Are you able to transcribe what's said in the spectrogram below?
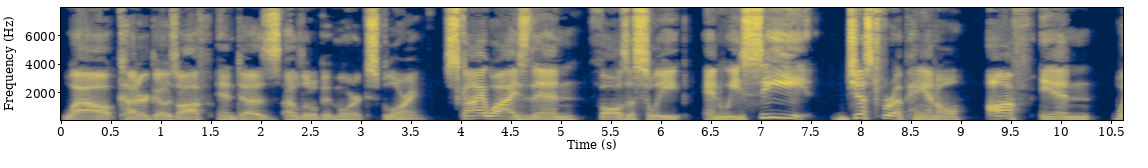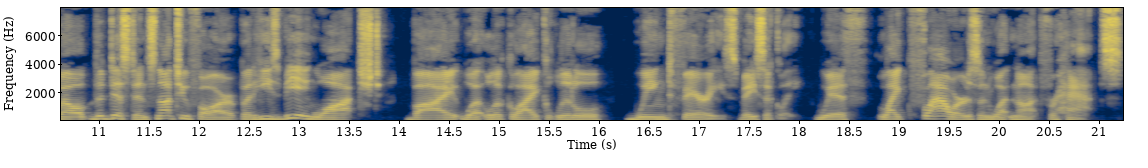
while Cutter goes off and does a little bit more exploring. Skywise then falls asleep and we see just for a panel off in well, the distance, not too far, but he's being watched by what look like little winged fairies, basically, with like flowers and whatnot for hats.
